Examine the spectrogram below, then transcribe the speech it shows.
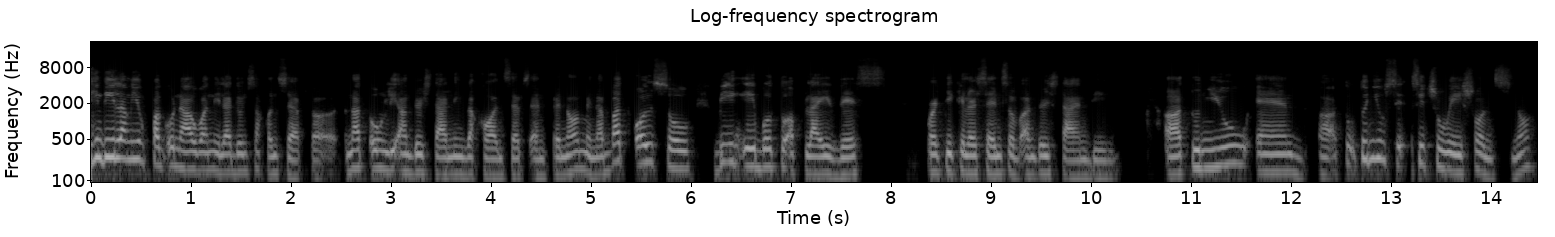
hindi lang yung pag-unawa nila dun sa konsepto, not only understanding the concepts and phenomena, but also being able to apply this particular sense of understanding uh, to new and uh, to, to new si- situations, no?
